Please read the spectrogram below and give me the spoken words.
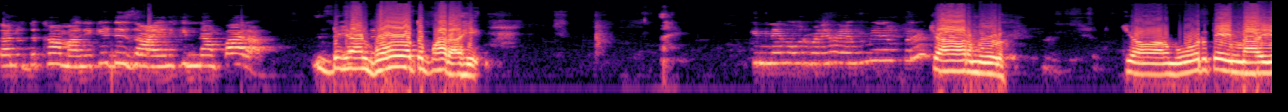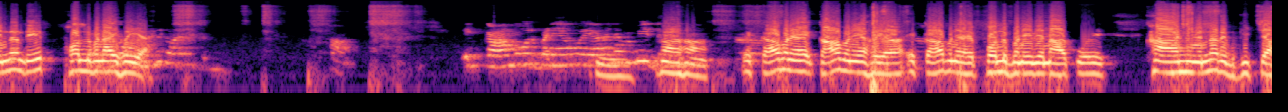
ਤੁਹਾਨੂੰ ਦਿਖਾਵਾਂਗੇ ਕਿ ਡਿਜ਼ਾਈਨ ਕਿੰਨਾ ਭਾਰਾ। ਡਿਜ਼ਾਈਨ ਬਹੁਤ ਭਾਰਾ ਇਹ। ਕਿੰਨੇ ਮੋਰ ਬਣੇ ਹੋਏ ਆ ਇਹਦੇ ਉੱਪਰ? ਚਾਰ ਮੋਰ। ਚਾਰ ਮੋਰ ਤੇ ਨਾਲ ਇਹਨਾਂ ਦੇ ਫੁੱਲ ਬਣਾਏ ਹੋਏ ਆ। ਹਾਂ ਇੱਕ ਆ ਮੋਰ ਬਣਿਆ ਹੋਇਆ ਹੈ ਨਾ ਮੰਮੀ ਇਹਦੇ? ਹਾਂ ਹਾਂ ਇੱਕ ਆ ਬਣਿਆ ਇੱਕ ਆਹ ਬਣਿਆ ਹੋਇਆ ਇੱਕ ਆ ਬਣਿਆ ਹੈ ਫੁੱਲ ਬਣੇ ਹੋਏ ਨਾਲ ਕੋਈ ਖਾਣ ਨੂੰ ਇਹਨਾਂ ਦੇ ਬਗੀਚਾ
